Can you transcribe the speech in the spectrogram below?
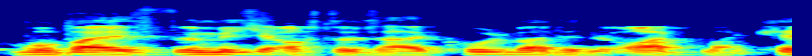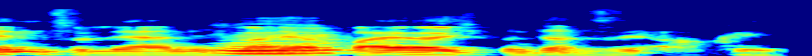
Wobei es für mich auch total cool war, den Ort mal kennenzulernen. Ich war mhm. ja bei euch und dann so, okay,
